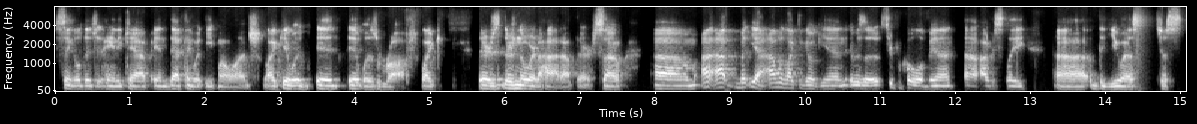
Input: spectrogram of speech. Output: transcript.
single digit handicap and that thing would eat my lunch. Like it would, it, it was rough. Like there's there's nowhere to hide out there. So, um, I, I, but yeah, I would like to go again. It was a super cool event. Uh, obviously, uh, the U.S. just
